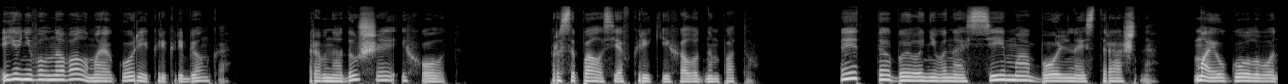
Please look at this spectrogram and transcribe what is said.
Ее не волновало мое горе и крик ребенка. Равнодушие и холод. Просыпалась я в крике и холодном поту. Это было невыносимо, больно и страшно. В мою голову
